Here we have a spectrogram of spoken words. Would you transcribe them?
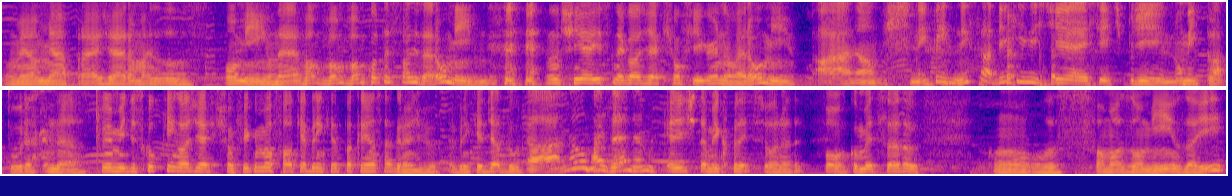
Então, minha, minha praia já era mais os hominho, né? Vamos, vamos, vamos contextualizar, era hominho. Não, não tinha esse negócio de action figure, não. Era hominho. Ah, não. Nem, nem sabia que existia esse tipo de nomenclatura. Não. Me desculpe quem gosta de action figure, mas eu falo que é brinquedo pra criança grande, viu? É brinquedo de adulto. Ah, não, mas é mesmo. a gente também coleciona, né? Bom, começando com os famosos hominhos aí,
